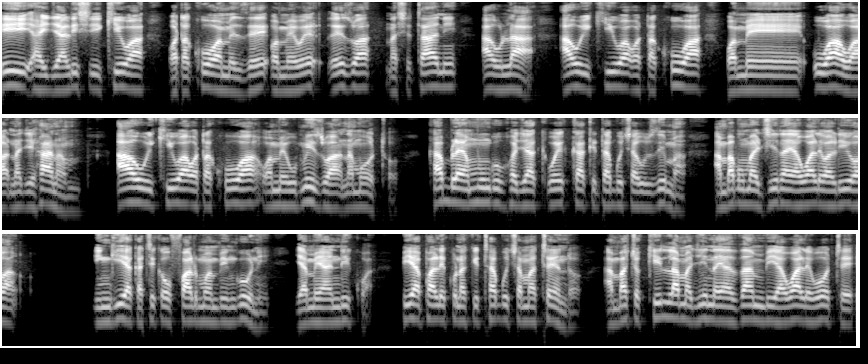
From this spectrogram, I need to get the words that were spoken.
Hii haijalishi ikiwa watakuwa wameze, wamewezwa na shetani au la au ikiwa watakuwa wameuawa na jehanam au ikiwa watakuwa wameumizwa na moto. Kabla ya mungu hajaweka kitabu cha uzima ambapo majina ya wale walioingia katika ufalme wa mbinguni yameandikwa. Pia pale kuna kitabu cha matendo ambacho kila majina ya dhambi ya wale wote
